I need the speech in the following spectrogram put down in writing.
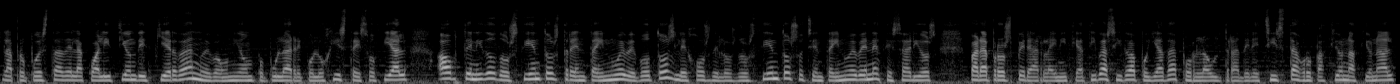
La propuesta de la coalición de izquierda, Nueva Unión Popular Ecologista y Social, ha obtenido 239 votos, lejos de los 289 necesarios para prosperar. La iniciativa ha sido apoyada por la ultraderechista Agrupación Nacional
